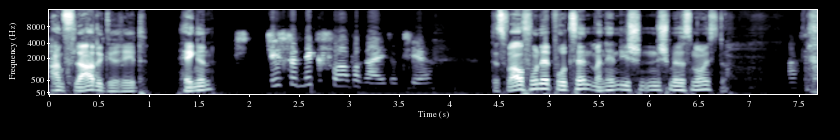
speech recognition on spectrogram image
ans Ladegerät hängen. Siehst du nix vorbereitet hier? Das war auf 100%. Mein Handy ist nicht mehr das Neueste. Ach so.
